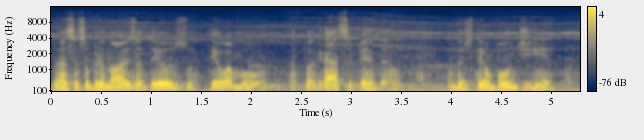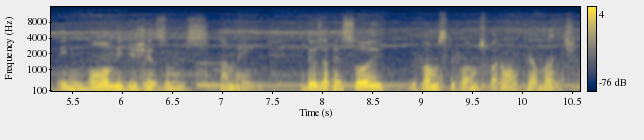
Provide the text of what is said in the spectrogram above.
Lança sobre nós, ó Deus, o teu amor, a tua graça e perdão. E nos dê um bom dia, em nome de Jesus. Amém. Que Deus abençoe e vamos que vamos para o alto e avante.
